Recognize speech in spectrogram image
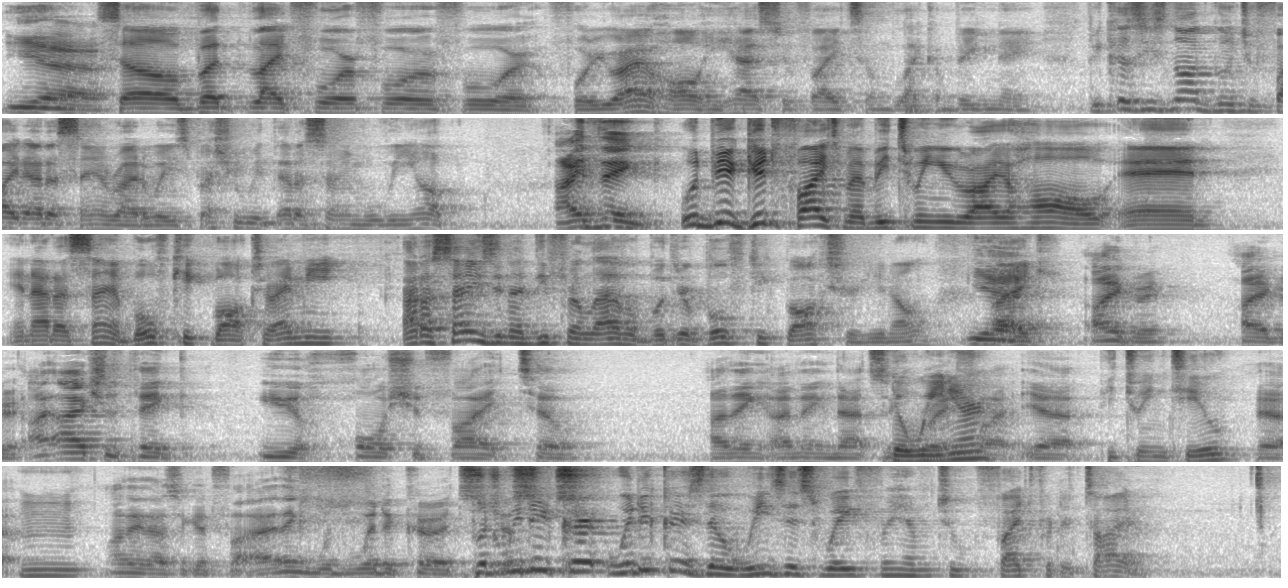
yeah. So, but like for for for for Uriah Hall, he has to fight some like a big name because he's not going to fight Adesanya right away, especially with Adesanya moving up. I think Would be a good fight, man, between Uriah Hall and and Adesanya, both kickboxer. I mean, Adesanya is in a different level, but they're both kickboxer. You know, Yeah, Like, I agree. I agree. I actually think you Hall should fight Till. I think I think that's a The great winner? Fight. Yeah, between two. yeah. Mm. I think that's a good fight. I think with Whittaker, it's But just Whittaker, Whittaker is the easiest way for him to fight for the title,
